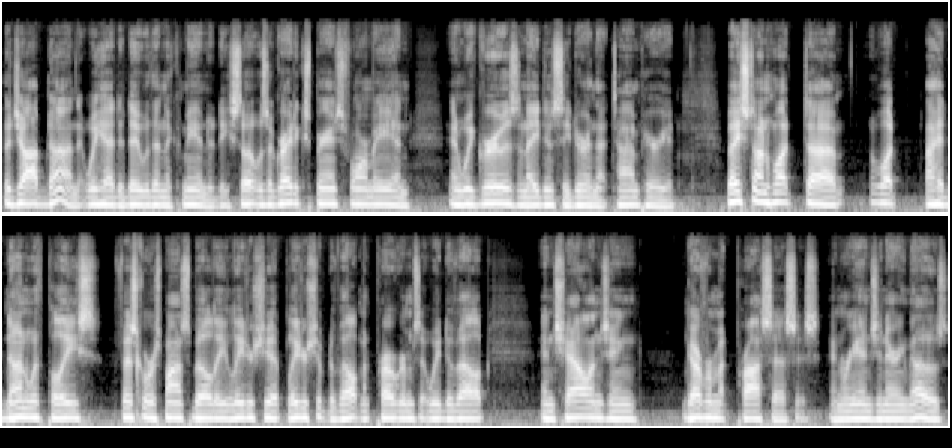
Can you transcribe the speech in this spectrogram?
the job done that we had to do within the community. So it was a great experience for me, and and we grew as an agency during that time period, based on what uh, what I had done with police, fiscal responsibility, leadership, leadership development programs that we developed, and challenging government processes and reengineering those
